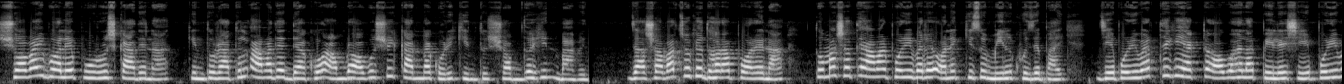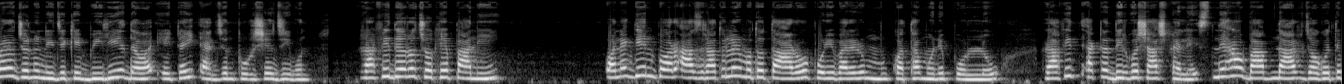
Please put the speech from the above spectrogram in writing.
সবাই বলে পুরুষ কাঁদে না, কিন্তু রাতুল আমাদের দেখো, আমরা অবশ্যই কান্না করি, কিন্তু শব্দহীনভাবে যা সবার চোখে ধরা পড়ে না, তোমার সাথে আমার পরিবারের অনেক কিছু মিল খুঁজে পাই। যে পরিবার থেকে একটা অবহেলা পেলে সে পরিবারের জন্য নিজেকে বিলিয়ে দেওয়া এটাই একজন পুরুষের জীবন। রাফিদেরও চোখে পানি। অনেকদিন পর আজ রাতুলের মতো তারও পরিবারের কথা মনে পড়ল। রাফিদ একটা দীর্ঘশ্বাস ফেলে। স্নেহ ভাবনার জগতে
